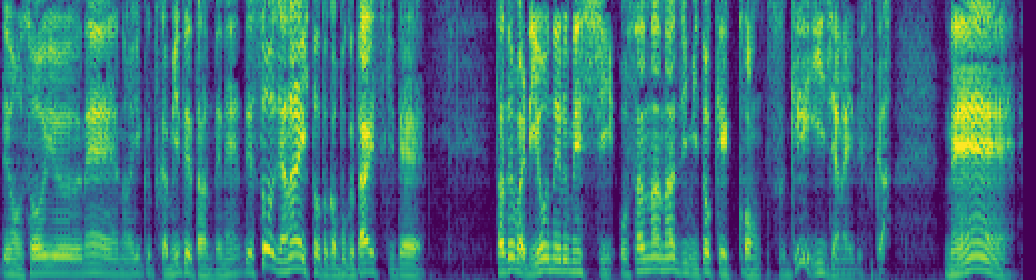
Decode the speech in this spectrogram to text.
でもそういうね、のいくつか見てたんでね。で、そうじゃない人とか僕大好きで、例えばリオネル・メッシ、幼馴染と結婚。すげえいいじゃないですか。ねえ。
